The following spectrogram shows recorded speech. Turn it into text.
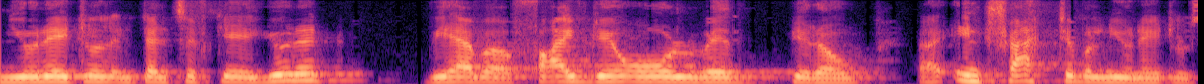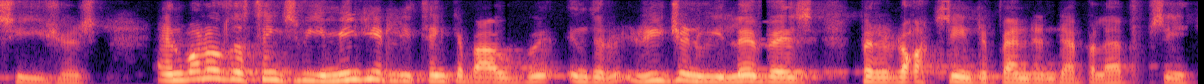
neonatal intensive care unit. We have a five-day-old with, you know, uh, intractable neonatal seizures. And one of the things we immediately think about in the region we live is pyridoxine-dependent epilepsy.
